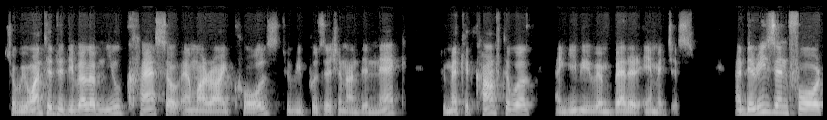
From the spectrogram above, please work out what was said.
So we wanted to develop new class of MRI coils to be positioned on the neck to make it comfortable and give you even better images. And the reason for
